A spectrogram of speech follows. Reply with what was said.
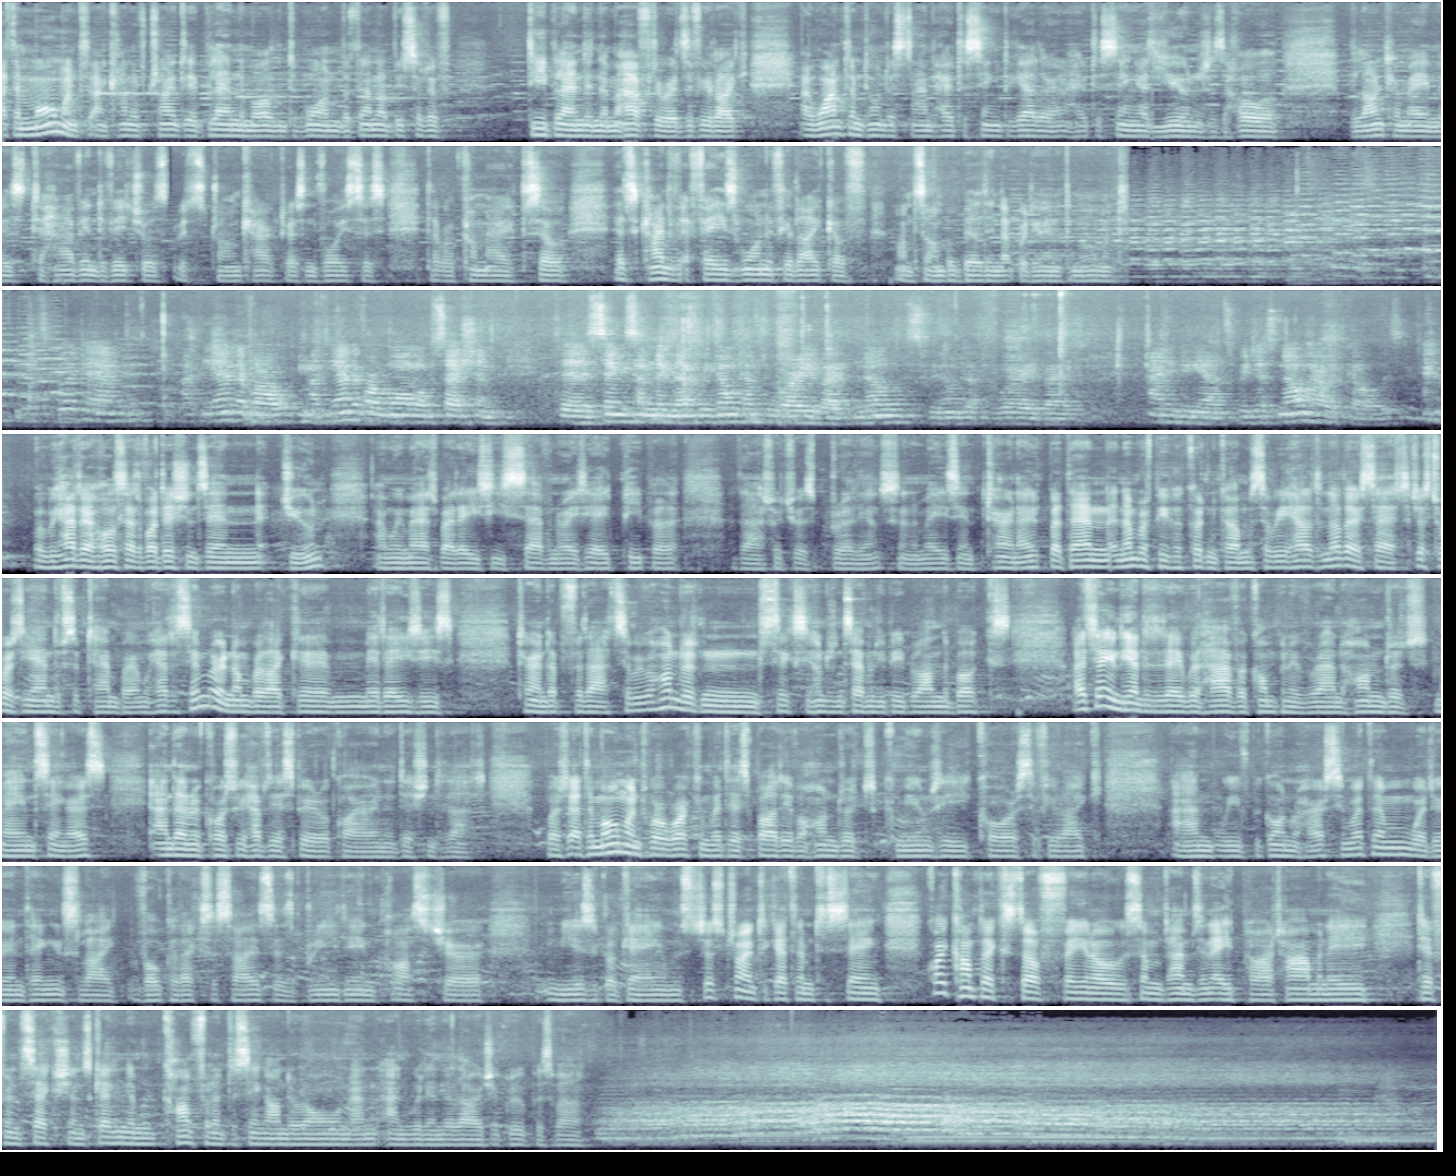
At the moment, I'm kind of trying to blend them all into one, but then I'll be sort of de-blending them afterwards, if you like. I want them to understand how to sing together and how to sing as a unit, as a whole. The long-term aim is to have individuals with strong characters and voices that will come out. So it's kind of a phase one, if you like, of ensemble building that we're doing at the moment. It's good at the end of our at the end of our warm-up session to sing something that we don't have to worry about notes, we don't have to worry about anything else. We just know how it goes. Well, we had a whole set of auditions in June, and we met about 87 or 88 people that, which was brilliant and amazing turnout. But then a number of people couldn't come, so we held another set just towards the end of September, and we had a similar number, like uh, mid 80s, turned up for that. So we were 160, 170 people on the books. I'd say in the end of the day, we'll have a company of around 100 main singers, and then, of course, we have the Aspiro Choir in addition to that. But at the moment, we're working with this body of 100 community chorus, if you like, and we've begun rehearsing with them. We're doing things like vocal exercises, breathing, posture, musical games, just trying to get them to sing quite complex stuff, you know, sometimes in eight part harmony, different sections, getting them confident to sing on their own and, and within the larger group as well.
